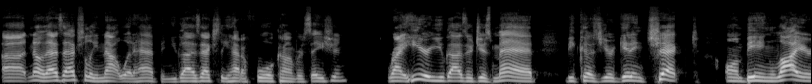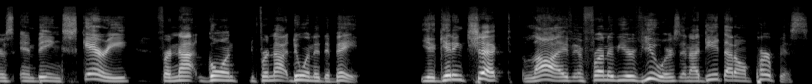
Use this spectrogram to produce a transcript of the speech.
Uh, no, that's actually not what happened. You guys actually had a full conversation. Right here, you guys are just mad because you're getting checked on being liars and being scary for not going for not doing the debate. You're getting checked live in front of your viewers, and I did that on purpose.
